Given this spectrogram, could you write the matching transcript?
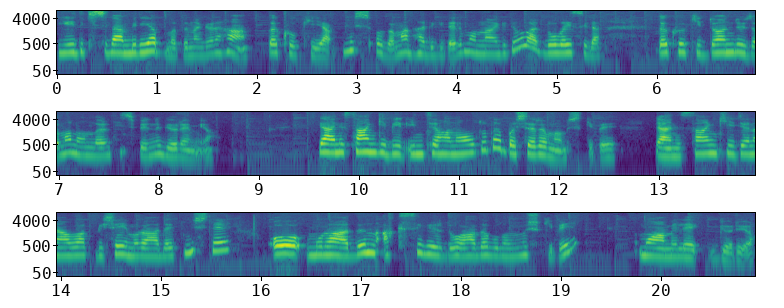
yedi kişiden biri yapmadığına göre ha Dakuki yapmış o zaman hadi gidelim onlar gidiyorlar. Dolayısıyla Dakuki döndüğü zaman onların hiçbirini göremiyor. Yani sanki bir imtihan oldu da başaramamış gibi. Yani sanki Cenab-ı Hak bir şey murad etmiş de o muradın aksi bir duada bulunmuş gibi muamele görüyor.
